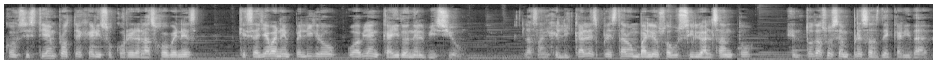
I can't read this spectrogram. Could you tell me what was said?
consistía en proteger y socorrer a las jóvenes que se hallaban en peligro o habían caído en el vicio. Las angelicales prestaron valioso auxilio al santo en todas sus empresas de caridad.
